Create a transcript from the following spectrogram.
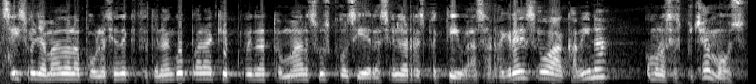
Se hizo el llamado a la población de Quetzaltenango para que pueda tomar sus consideraciones respectivas. A regreso a cabina, ¿cómo nos escuchamos?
